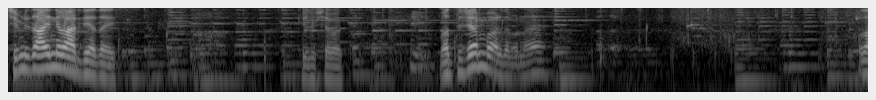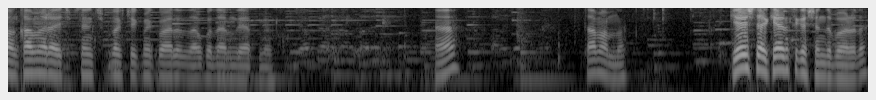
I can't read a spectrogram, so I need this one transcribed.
Şimdi de aynı vardiyadayız. Gülüşe bak. Batacağım bu arada buna. Ulan kamera açıp seni çıplak çekmek vardı da o kadarını da yapmıyorum. Ha? Tamam lan. Gençler kendisi kaşındı bu arada.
